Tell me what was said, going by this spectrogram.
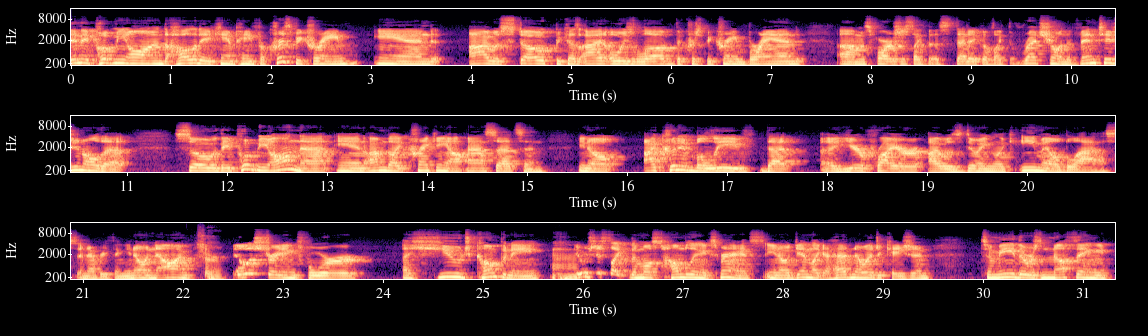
then they put me on the holiday campaign for Krispy Kreme, and I was stoked because I had always loved the Krispy Kreme brand um, as far as just like the aesthetic of like the retro and the vintage and all that. So they put me on that, and I'm like cranking out assets, and you know I couldn't believe that a year prior I was doing like email blasts and everything, you know, and now I'm Sure. illustrating for a huge company. It was just like the most humbling experience. You know, again, like I had no education. To me, there was nothing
